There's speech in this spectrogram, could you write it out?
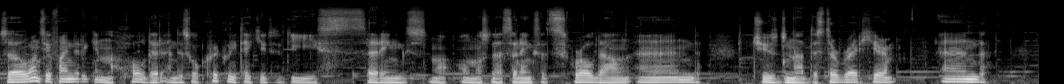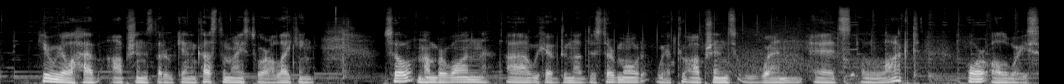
So once you find it, you can hold it and this will quickly take you to the settings, well, almost the settings. Let's scroll down and choose do not disturb right here. And here we'll have options that we can customize to our liking. So number one, uh, we have do not disturb mode. We have two options when it's locked or always.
